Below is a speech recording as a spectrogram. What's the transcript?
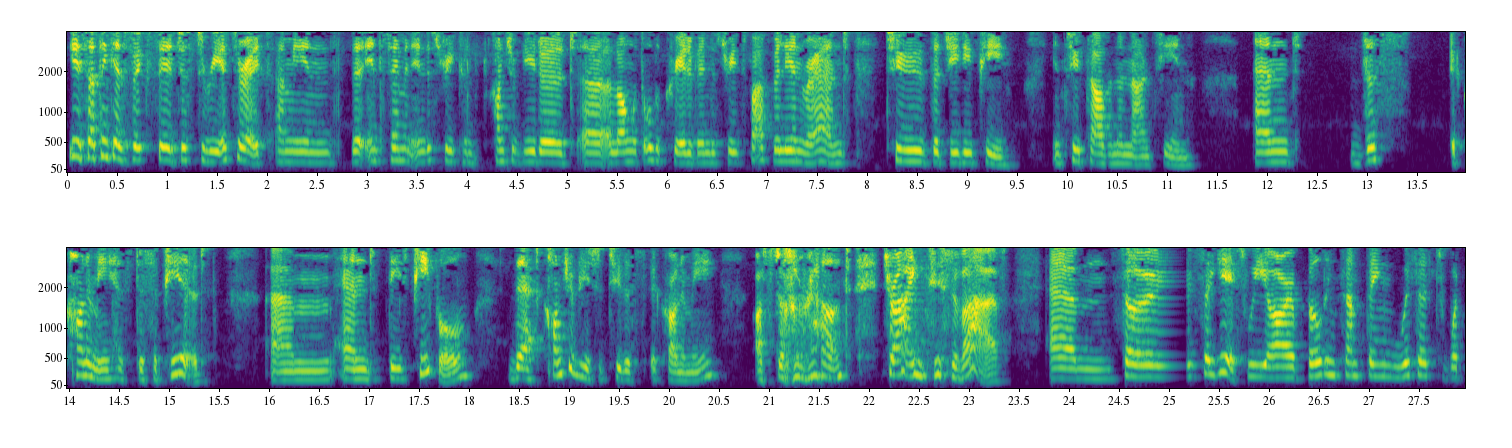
Yes, I think as Vic said, just to reiterate, I mean, the entertainment industry con- contributed, uh, along with all the creative industries, 5 billion rand to the GDP in 2019. And this economy has disappeared. Um, and these people that contributed to this economy are still around trying to survive. Um, so, so yes, we are building something with it. What,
